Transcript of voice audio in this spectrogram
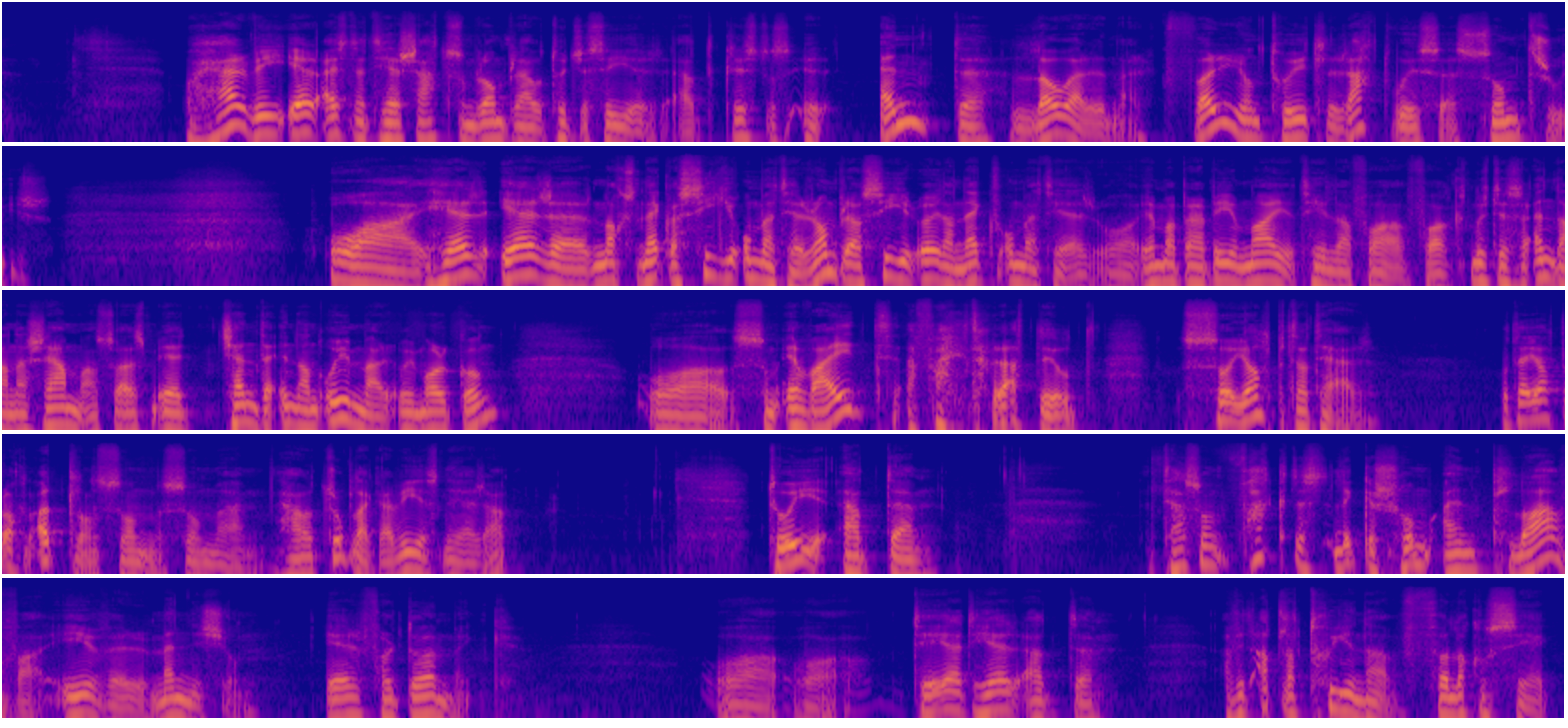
Og her vi er eisne til satt som Rombrau Tudje sier, at Kristus er ente lovarinnar, kvarjon tøy til rattvise som tror. Og her er nok som nekva sier om et her. Rombra sier øyla nekva om et her, og jeg må bare be om nøye til å få, få knyttet seg enda når skjermen, så som jeg kjente innan øymer i morgen, og som jeg vet, jeg veit rett ut, så hjelper det her Og det er hjelper åkken ødlån som, som uh, har troblegget vi nere. Tøy at uh, det som faktisk ligger som en plava iver menneskjon er fordøming. Og, og det er det her at, uh, at vi alle tøyene føler oss seg.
